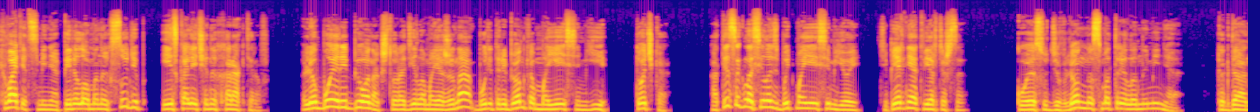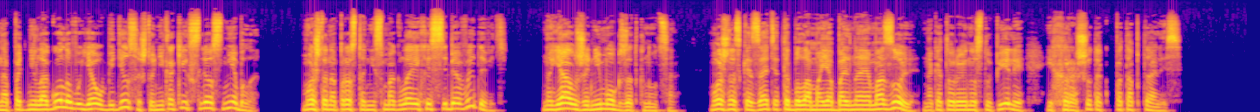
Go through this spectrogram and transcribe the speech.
Хватит с меня переломанных судеб и искалеченных характеров. Любой ребенок, что родила моя жена, будет ребенком моей семьи. Точка. А ты согласилась быть моей семьей. Теперь не отвертишься. Коэс удивленно смотрела на меня. Когда она подняла голову, я убедился, что никаких слез не было. Может, она просто не смогла их из себя выдавить? Но я уже не мог заткнуться. Можно сказать, это была моя больная мозоль, на которую наступили и хорошо так потоптались.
